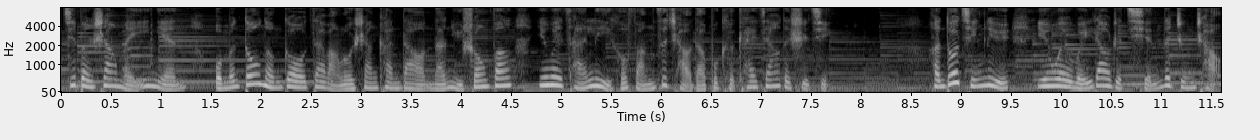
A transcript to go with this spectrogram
基本上每一年，我们都能够在网络上看到男女双方因为彩礼和房子吵到不可开交的事情。很多情侣因为围绕着钱的争吵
